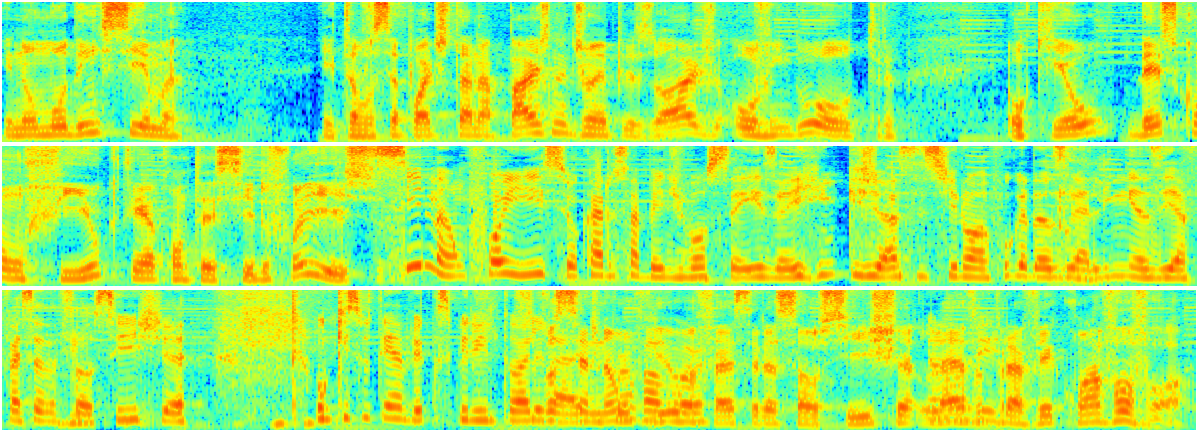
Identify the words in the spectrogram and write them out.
e não muda em cima. Então você pode estar na página de um episódio ouvindo outro. O que eu desconfio que tenha acontecido foi isso. Se não foi isso, eu quero saber de vocês aí que já assistiram A Fuga das Galinhas e A Festa da Salsicha, o que isso tem a ver com Se espiritualidade, você não viu favor. a festa da salsicha, não leva pra ver com a vovó.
